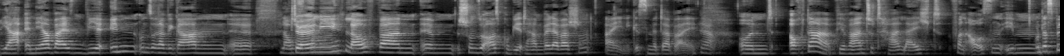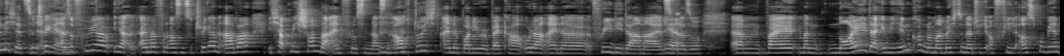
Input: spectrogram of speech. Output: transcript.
ja, Ernährweisen wir in unserer veganen äh, Laufbahn. Journey, Laufbahn ähm, schon so ausprobiert haben, weil da war schon einiges mit dabei. Ja. Und auch da, wir waren total leicht von außen eben. Und das bin ich jetzt zu triggern. Also früher, ja, einmal von außen zu triggern, aber ich habe mich schon beeinflussen lassen, mhm. auch durch eine Bonnie Rebecca oder eine Freely damals ja. oder so, ähm, weil man neu da irgendwie hinkommt und man möchte natürlich auch viel ausprobieren,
